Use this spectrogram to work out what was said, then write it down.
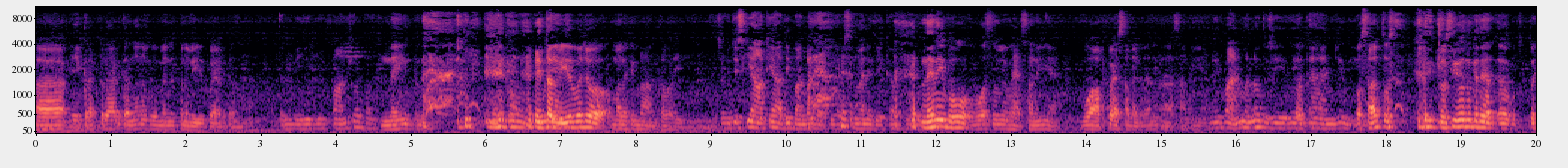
आ, एक करेक्टर ऐड करना है ना वो मैंने तनवीर को ऐड करना है तनवीर ये पान शॉप है नहीं तन- ये तनवीर वो जो मलिक इमरान का भाई अच्छा, जिसकी आंखें आधी बंद हो जाती है अक्सर मैंने देखा उसको। नहीं नहीं वो वो असल में वैसा नहीं है वो आपको ऐसा लग रहा है लेकिन ऐसा नहीं है ਨਹੀਂ ਭਾਣ ਮੰਨੋ ਤੁਸੀਂ ਇਹਦੀ ਅੱਖਾਂ ਇੰਜ ਹੀ ਉਹ ਹੁੰਦੀਆਂ ਸਰ ਤੁਸੀਂ ਤੁਸੀਂ ਉਹਨੂੰ ਕਿਤੇ ਅਹ,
